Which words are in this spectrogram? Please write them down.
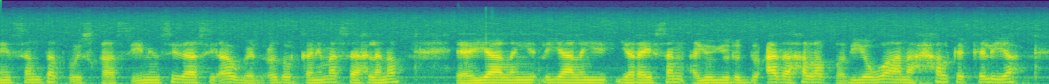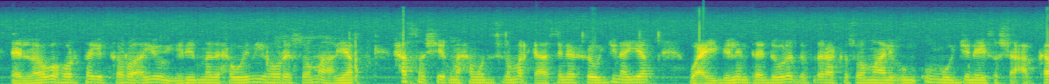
aysan dadku isqaasiinin sidaasi awgeed cudurkani ma sahlana yaalan yaraysan ayuu yidhi ducada hala badiyo waana xalka keliya ee looga hortagi karo ayuu yidhi madaxweynihii hore soomaaliya. Xasan sheekh maxamuud islamarkaasina xoojinaya wacyigelinta dowladda federaalk soomaaliya u muujinaysa shacabka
